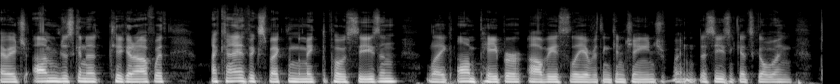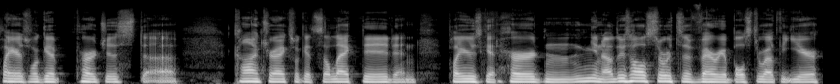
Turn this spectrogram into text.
all right, I'm just gonna kick it off with. I kind of expect them to make the postseason. Like on paper, obviously everything can change when the season gets going. Players will get purchased, uh, contracts will get selected, and players get hurt, and you know there's all sorts of variables throughout the year.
